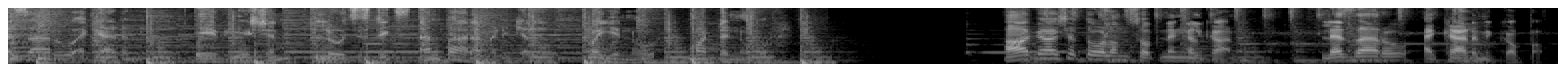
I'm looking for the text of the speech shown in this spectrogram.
Lazaro academy aviation logistics and paramedical Payyannur Mattannur ആകാശത്തോളം സ്വപ്നങ്ങൾ കാണും. ലസാറോ അക്കാഡമിക്കൊപ്പം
